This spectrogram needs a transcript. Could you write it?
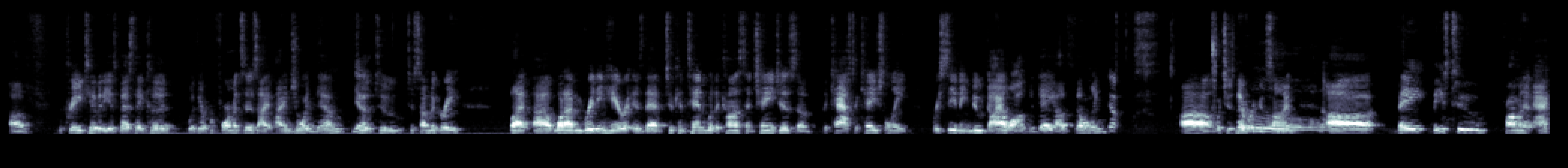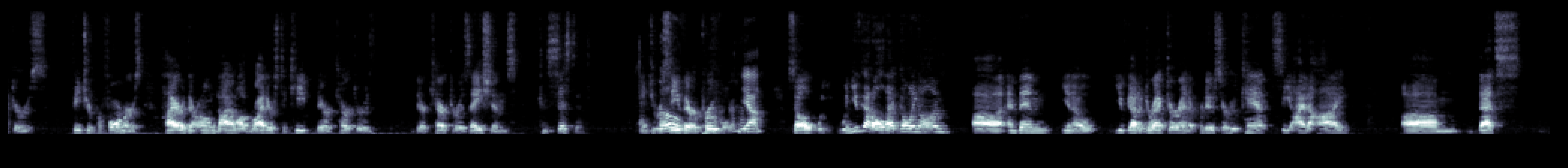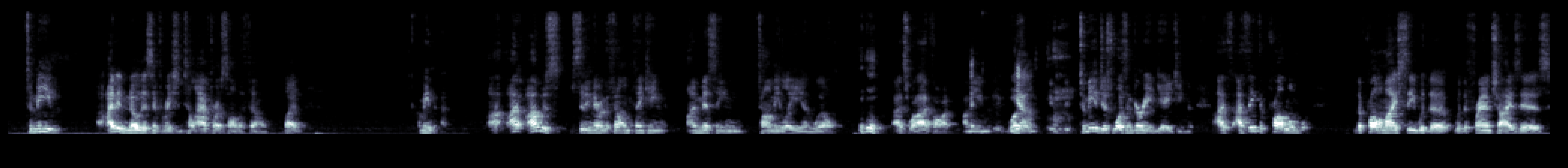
of the creativity as best they could with their performances, I, I enjoyed them Yeah. to, to to some degree. But uh, what I'm reading here is that to contend with the constant changes of the cast occasionally receiving new dialogue the day of filming, Yep. uh, which is never a good sign. Ooh. Uh, they these two prominent actors, featured performers, hired their own dialogue writers to keep their characters their characterizations consistent and to receive their Oh. approval. Uh-huh. yeah. So w- when you've got all that going on, uh, and then you know you've got a director and a producer who can't see eye to eye, um, that's to me. I didn't know this information until after I saw the film, but I mean, I, I, I was sitting there in the film thinking I'm missing Tommy Lee and Will. That's what I thought. I mean, it wasn't. It, it- to me, it just wasn't very engaging. I, I think the problem, the problem I see with the with the franchise is,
